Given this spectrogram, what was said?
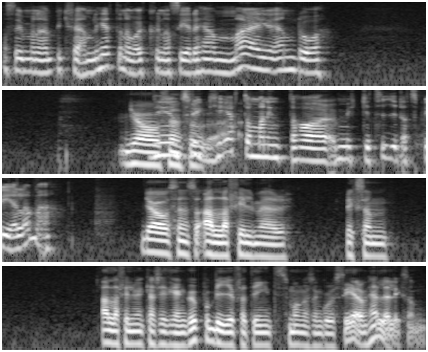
alltså jag menar, bekvämligheten av att kunna se det hemma är ju ändå ja, och Det är ju en trygghet om man inte har mycket tid att spela med. Ja, och sen så alla filmer, liksom, alla filmer kanske inte kan gå upp på bio för att det är inte så många som går och ser dem heller liksom.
